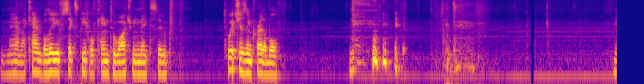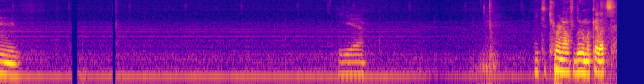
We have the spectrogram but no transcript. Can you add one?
Man, I can't believe six people came to watch me make soup. Twitch is incredible. hmm. Yeah. Need to turn off bloom. Okay, let's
